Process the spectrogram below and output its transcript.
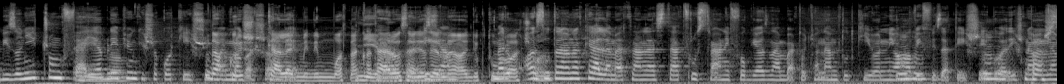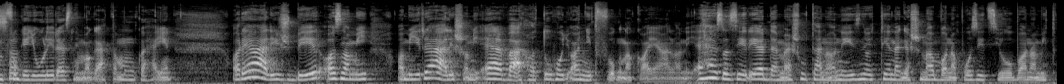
bizonyítsunk, feljebb lépjünk, és akkor később De akkor is kell egy minimumot meghatározni, hogy azért ne adjuk túl Mert azután kellemetlen lesz, tehát frusztrál frusztrálni fogja az embert, hogyha nem tud kijönni a uh-huh. havi fizetéséből, uh-huh. és nem, nem fogja jól érezni magát a munkahelyén. A reális bér az, ami, ami reális, ami elvárható, hogy annyit fognak ajánlani. Ehhez azért érdemes utána nézni, hogy ténylegesen abban a pozícióban, amit,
